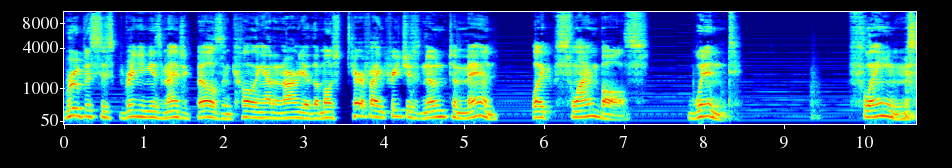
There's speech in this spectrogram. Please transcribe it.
Rubas is ringing his magic bells and calling out an army of the most terrifying creatures known to man, like slime balls, wind, flames.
